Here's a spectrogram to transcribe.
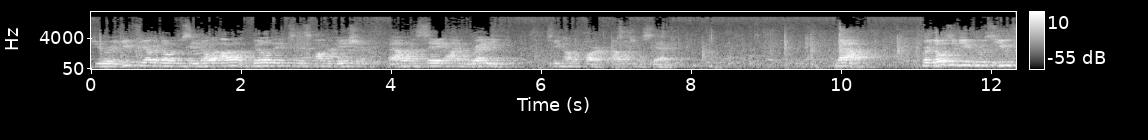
If you're a youth or young adult you say, you know what, I want to build into this congregation, and I want to say I'm ready to become a part, I want you to stand. Now, for those of you whose youth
